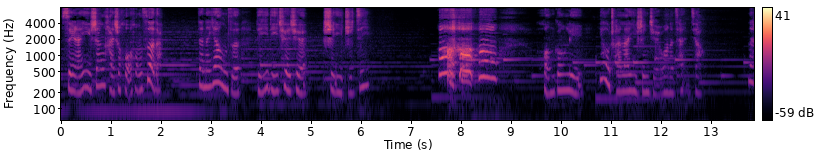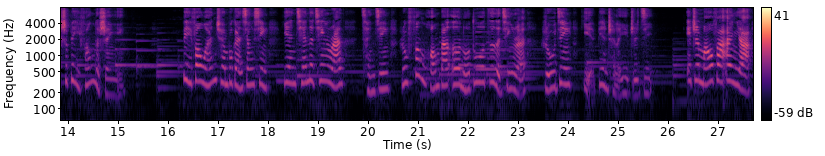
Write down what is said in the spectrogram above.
虽然一身还是火红色的，但那样子的的确确。是一只鸡！啊哈哈！皇宫里又传来一声绝望的惨叫，那是毕方的声音。毕方完全不敢相信，眼前的青鸾，曾经如凤凰般婀娜多姿的青鸾，如今也变成了一只鸡，一只毛发暗哑、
